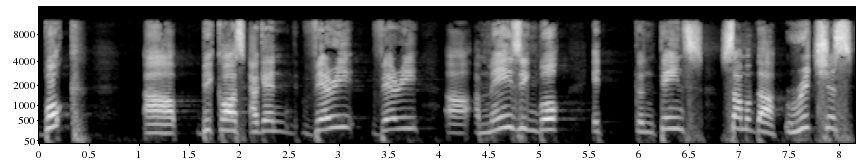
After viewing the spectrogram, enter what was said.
book uh, because, again, very, very uh, amazing book. It contains some of the richest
